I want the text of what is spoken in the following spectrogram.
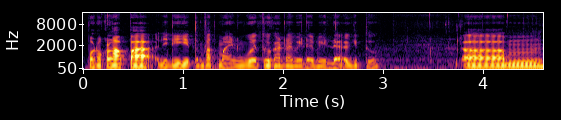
Pondok Kelapa. Jadi tempat main gue tuh rada beda-beda gitu. Um,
